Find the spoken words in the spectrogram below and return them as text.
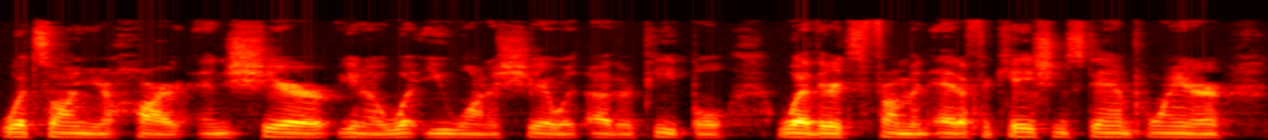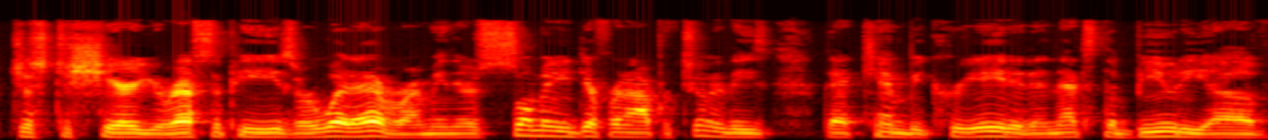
what's on your heart and share you know what you want to share with other people whether it's from an edification standpoint or just to share your recipes or whatever. I mean there's so many different opportunities that can be created and that's the beauty of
